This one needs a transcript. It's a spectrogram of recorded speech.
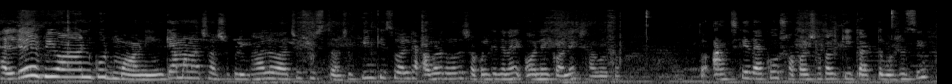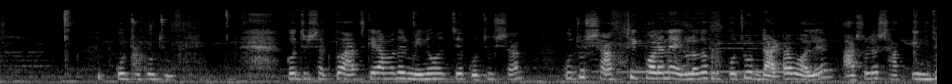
হ্যালো এভরিওয়ান গুড মর্নিং কেমন আছো? আশা করি ভালো আছো, সুস্থ আছো। পিঙ্কি সোয়াল্ডে আবার তোমাদের সকলকে জানাই অনেক অনেক স্বাগত। তো আজকে দেখো সকাল সকাল কি কাটতে বসেছি? কচু কচু। কচুর শাক। তো আজকের আমাদের মেনু হচ্ছে কচুর শাক। কচুর শাক ঠিক বলে না, এগুলোকে কচুর ডাটা বলে। আসলে শাক কিন্তু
